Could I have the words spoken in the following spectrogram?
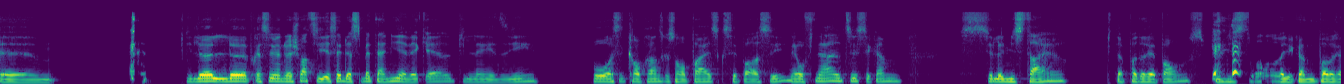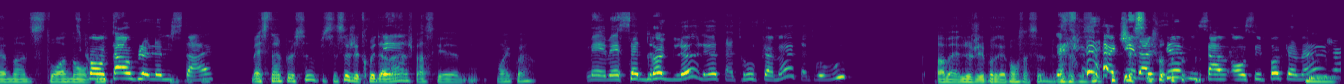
Euh, Puis là, là, après ça, Emmanuel Schwartz, il essaie de se mettre ami avec elle, puis l'Indien, pour essayer de comprendre ce que son père, ce qui s'est passé. Mais au final, tu sais, c'est comme, c'est le mystère, puis t'as pas de réponse. Puis l'histoire, il y a comme pas vraiment d'histoire Tu non plus. contemples le mystère. Ben, c'est un peu ça. Puis c'est ça, j'ai trouvé Mais- dommage parce que, ouais, quoi? Mais, mais cette drogue-là, là, t'as trouves comment? T'as trouves où? Ah ben là, j'ai pas de réponse à ça. ok, dans le film, on sait pas comment, Hmm. genre.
